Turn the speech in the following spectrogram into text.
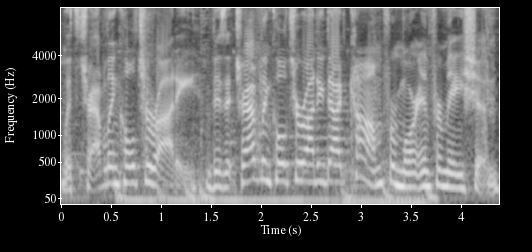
with Traveling Culturati. Visit travelingculturati.com for more information.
